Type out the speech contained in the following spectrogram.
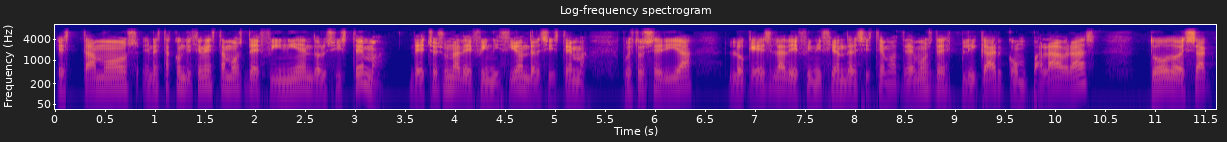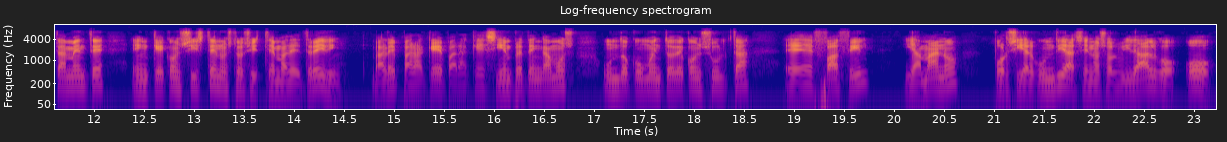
estamos, en estas condiciones estamos definiendo el sistema. De hecho, es una definición del sistema. Pues esto sería lo que es la definición del sistema. Debemos de explicar con palabras todo exactamente en qué consiste nuestro sistema de trading. ¿Vale? ¿Para qué? Para que siempre tengamos un documento de consulta eh, fácil y a mano por si algún día se nos olvida algo o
